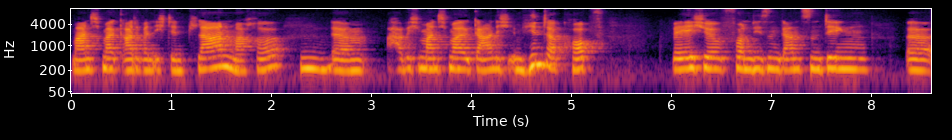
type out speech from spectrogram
manchmal, gerade wenn ich den Plan mache, mhm. ähm, habe ich manchmal gar nicht im Hinterkopf, welche von diesen ganzen Dingen äh,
